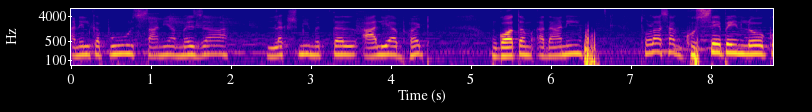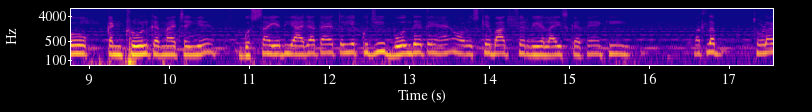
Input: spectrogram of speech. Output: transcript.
Anil Kapoor, Sania Mirza Lakshmi Mittal, Alia Bhatt, Gautam Adani. थोड़ा सा गुस्से पे इन लोगों को कंट्रोल करना चाहिए। गुस्सा यदि आ जाता है तो ये कुछ भी बोल देते हैं और उसके बाद फिर रियलाइज़ करते हैं कि मतलब थोड़ा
